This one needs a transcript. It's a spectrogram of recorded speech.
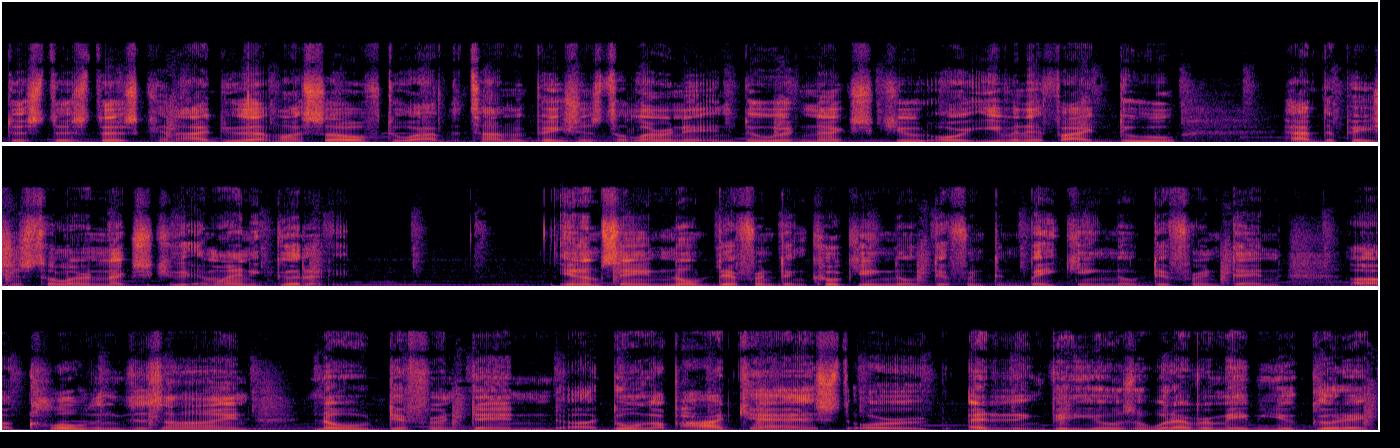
This, this, this. Can I do that myself? Do I have the time and patience to learn it and do it and execute? Or even if I do have the patience to learn and execute, am I any good at it? You know what I'm saying? No different than cooking, no different than baking, no different than uh, clothing design, no different than uh, doing a podcast or editing videos or whatever. Maybe you're good at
